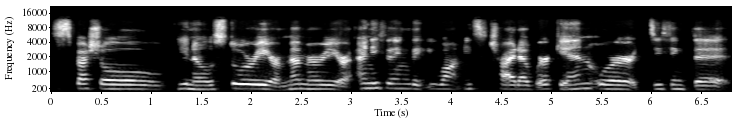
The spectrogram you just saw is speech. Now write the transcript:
special, you know, story or memory or anything that you want me to try to work in, or do you think that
